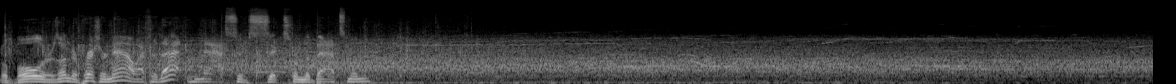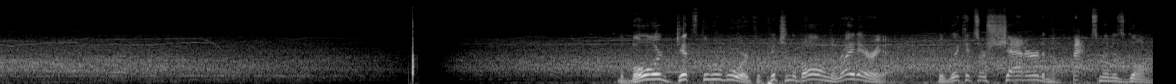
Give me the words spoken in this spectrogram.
The bowler is under pressure now after that massive six from the batsman. The bowler gets the reward for pitching the ball in the right area. The wickets are shattered and the batsman is gone.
